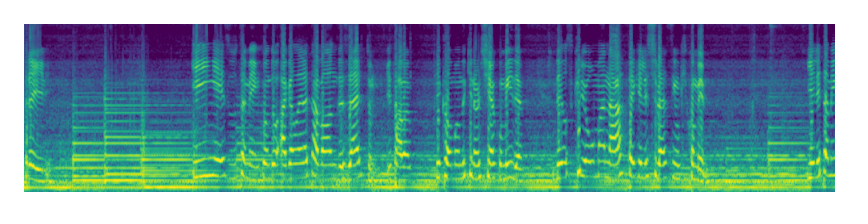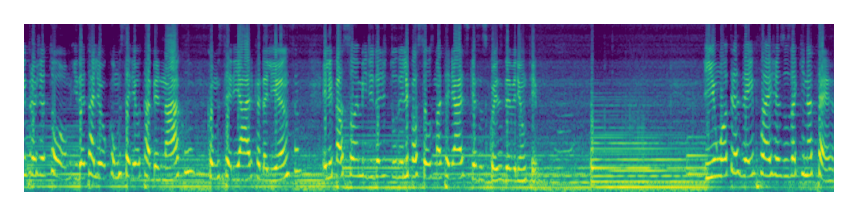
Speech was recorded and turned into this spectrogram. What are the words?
para ele. E em Êxodo também, quando a galera estava lá no deserto e estava reclamando que não tinha comida, Deus criou o maná para que eles tivessem o que comer. E ele também projetou e detalhou como seria o tabernáculo, como seria a arca da aliança. Ele passou a medida de tudo, ele passou os materiais que essas coisas deveriam ter. E um outro exemplo é Jesus aqui na Terra.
